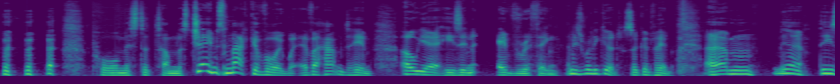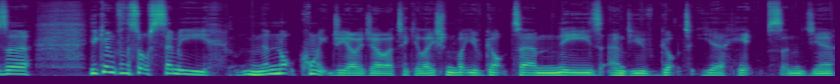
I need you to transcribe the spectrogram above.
Poor Mr. Tumnus. James McAvoy, whatever happened to him? Oh, yeah, he's in everything. And he's really good, so good for him. Um, yeah, these are. You're going for the sort of semi. Not quite G.I. Joe articulation, but you've got um, knees and you've got your hips and your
